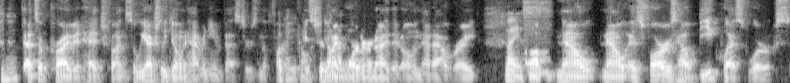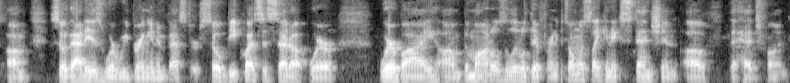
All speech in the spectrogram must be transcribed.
mm-hmm. that's a private hedge fund. So we actually don't have any investors in the fund. Okay, it's just my partner and I that own that outright. Nice. Um, now, now as far as how Bequest works, um, so that is where we bring in investors. So Bequest is set up where whereby um, the model is a little different. It's almost like an extension of the hedge fund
